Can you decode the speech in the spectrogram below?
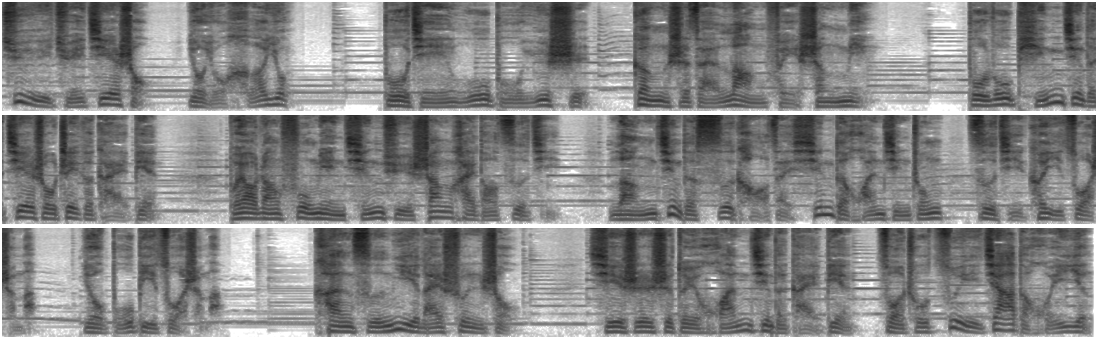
拒绝接受，又有何用？不仅无补于事，更是在浪费生命。不如平静地接受这个改变，不要让负面情绪伤害到自己，冷静地思考，在新的环境中自己可以做什么，又不必做什么。看似逆来顺受，其实是对环境的改变做出最佳的回应，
